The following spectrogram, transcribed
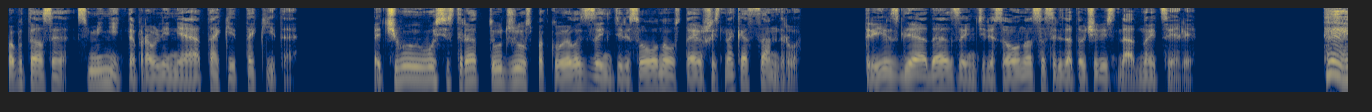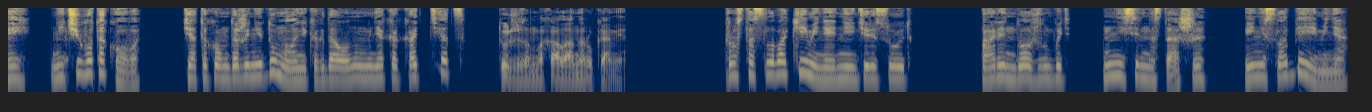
попытался сменить направление атаки Такита. Отчего его сестра тут же успокоилась, заинтересованно уставившись на Кассандру. Три взгляда заинтересованно сосредоточились на одной цели. «Эй, ничего такого. Я о таком даже не думала никогда, он мне как отец», Тут же замахала она руками. «Просто слабаки меня не интересуют. Парень должен быть не сильно старше и не слабее меня.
